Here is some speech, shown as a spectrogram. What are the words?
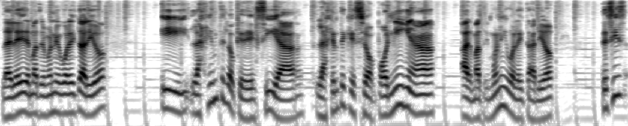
la ley de matrimonio igualitario, y la gente lo que decía, la gente que se oponía al matrimonio igualitario, decís,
